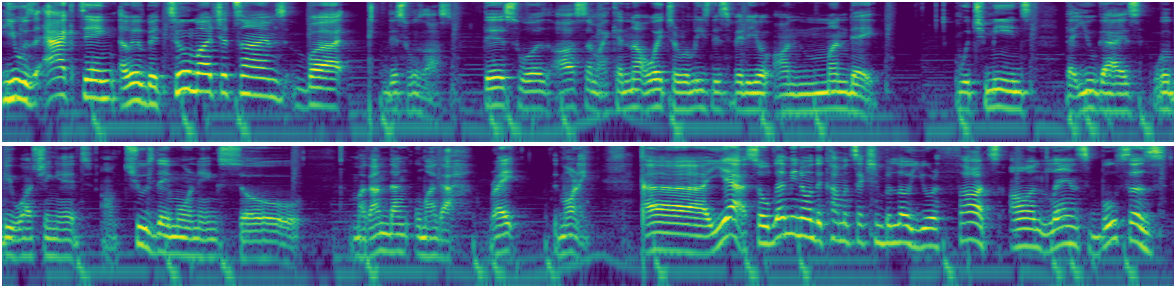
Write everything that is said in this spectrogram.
He was acting a little bit too much at times, but this was awesome. This was awesome. I cannot wait to release this video on Monday, which means that you guys will be watching it on Tuesday morning. So magandang umaga, right? Good morning. Uh, yeah, so let me know in the comment section below your thoughts on Lance Busa's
